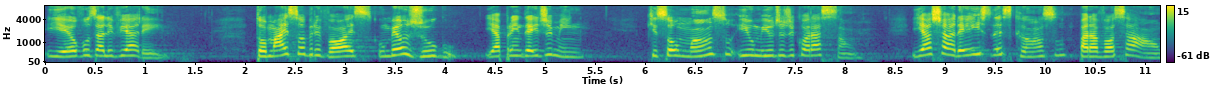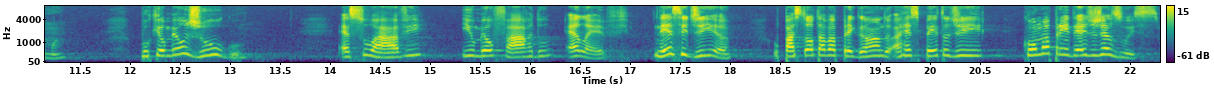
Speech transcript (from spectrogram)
e eu vos aliviarei. Tomai sobre vós o meu jugo e aprendei de mim, que sou manso e humilde de coração, e achareis descanso para a vossa alma. Porque o meu jugo é suave e o meu fardo é leve. Nesse dia, o pastor estava pregando a respeito de como aprender de Jesus.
